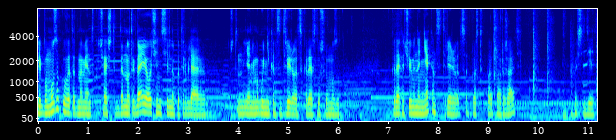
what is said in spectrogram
Либо музыку в этот момент включаешь, тогда, но тогда я очень сильно потребляю, что я не могу не концентрироваться, когда я слушаю музыку. Когда я хочу именно не концентрироваться, просто по- поржать, посидеть.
